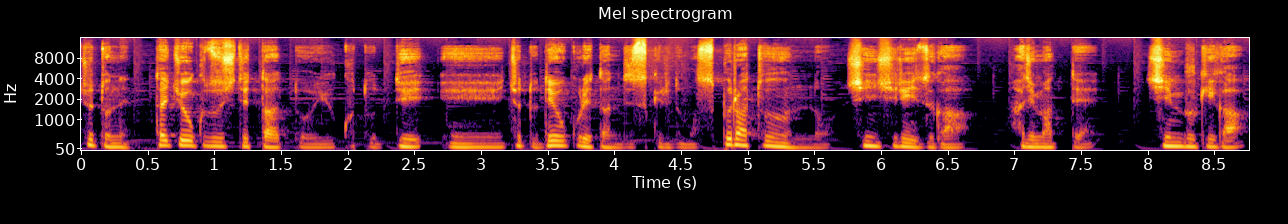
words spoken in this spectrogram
ちょっとね、体調を崩してたということで、えーちょっと出遅れたんですけれども、スプラトゥーンの新シリーズが始まって、新武器が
